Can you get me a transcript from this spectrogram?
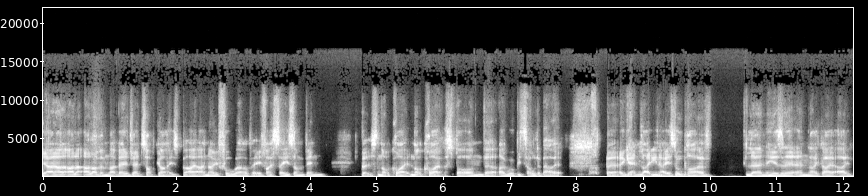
Yeah, I, I, I love them. Like they're, they're top guys, but I, I know full well that if I say something that's not quite not quite spot on, that I will be told about it. But again, like you know, it's all part of learning, isn't it? And like I,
